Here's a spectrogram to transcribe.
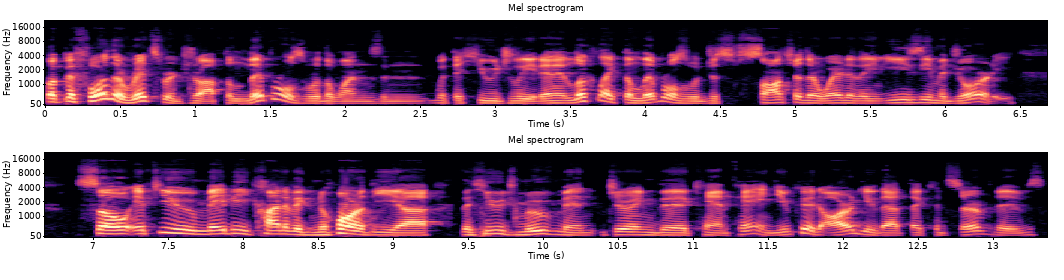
But before the writs were dropped, the liberals were the ones in, with a huge lead, and it looked like the liberals would just saunter their way to the easy majority. So if you maybe kind of ignore the uh, the huge movement during the campaign, you could argue that the conservatives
